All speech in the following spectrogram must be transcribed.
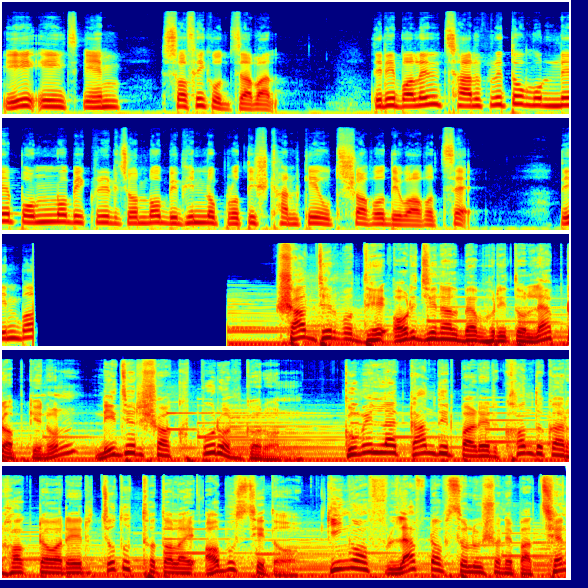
এ এইচ এম শফিকুজ্জামান। তিনি বলেন, ছাড়কৃত মূল্যে পণ্য বিক্রির জন্য বিভিন্ন প্রতিষ্ঠানকে উৎসাহ দেওয়া হচ্ছে। সাধ্যের মধ্যে অরিজিনাল ব্যবহৃত ল্যাপটপ কিনুন, নিজের শখ পূরণ করুন। কুমিল্লা কান্দিরপাড়ের খন্দকার হক টাওয়ারের চতুর্থ তলায় অবস্থিত কিং অফ ল্যাপটপ সলিউশনে পাচ্ছেন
